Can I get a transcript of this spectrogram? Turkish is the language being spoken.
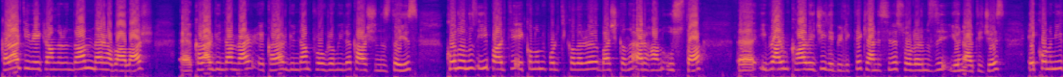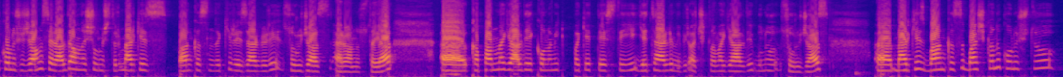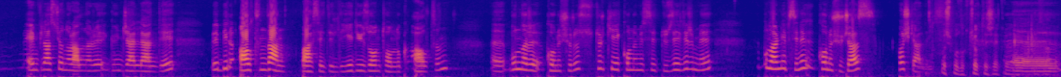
Karar TV ekranlarından merhabalar. Ee, Karar Gündem Ver, e, Karar Gündem programıyla karşınızdayız. Konuğumuz İyi Parti Ekonomi Politikaları Başkanı Erhan Usta. Ee, İbrahim Kahveci ile birlikte kendisine sorularımızı yönelteceğiz. Ekonomiyi konuşacağımız herhalde anlaşılmıştır. Merkez Bankası'ndaki rezervleri soracağız Erhan Usta'ya. Ee, kapanma geldi, ekonomik paket desteği yeterli mi? Bir açıklama geldi, bunu soracağız. Ee, Merkez Bankası Başkanı konuştu, enflasyon oranları güncellendi ve bir altından bahsedildi. 710 tonluk altın. Ee, bunları konuşuruz. Türkiye ekonomisi düzelir mi? Bunların hepsini konuşacağız. Hoş geldiniz. Hoş bulduk. Çok teşekkür ederim. Ee,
